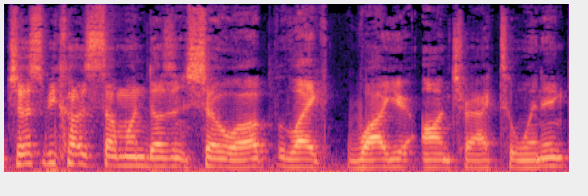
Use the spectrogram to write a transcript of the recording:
just because someone doesn't show up, like while you're on track to winning,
